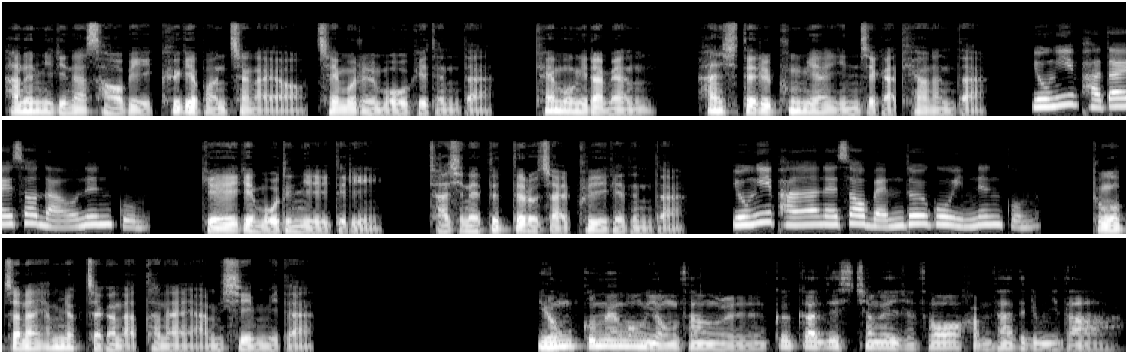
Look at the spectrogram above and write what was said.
하는 일이나 사업이 크게 번창하여 재물을 모으게 된다. 태몽이라면 한 시대를 풍미할 인재가 태어난다. 용이 바다에서 나오는 꿈. 계획의 모든 일들이 자신의 뜻대로 잘 풀리게 된다. 용이 방 안에서 맴돌고 있는 꿈. 동업자나 협력자가 나타날 암시입니다. 용 꿈의梦 영상을 끝까지 시청해 주셔서 감사드립니다.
